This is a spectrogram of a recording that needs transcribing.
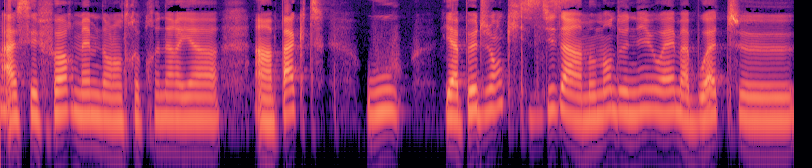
ah. assez fort, même dans l'entrepreneuriat à impact, où il y a peu de gens qui se disent à un moment donné, ouais, ma boîte. Euh,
